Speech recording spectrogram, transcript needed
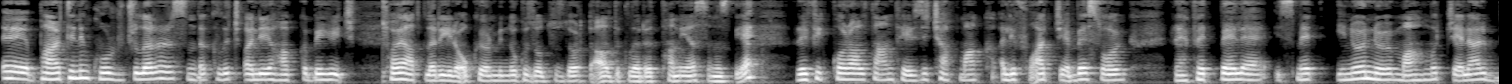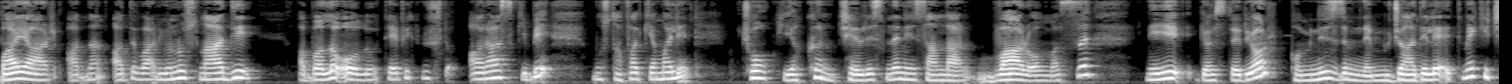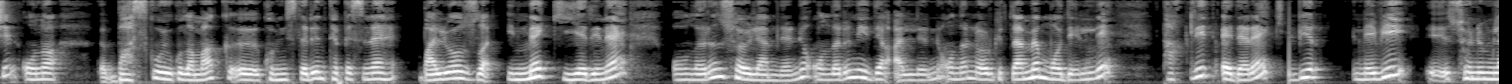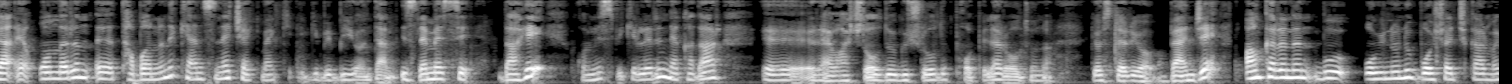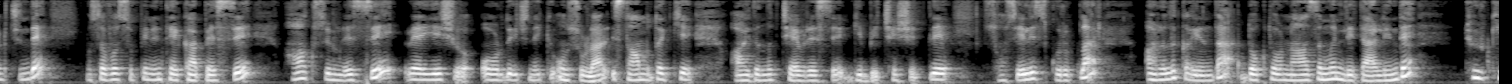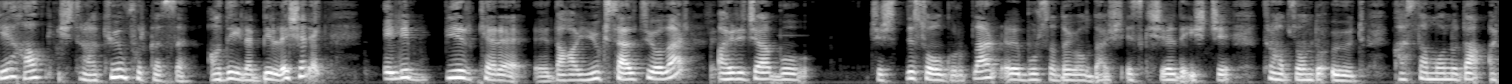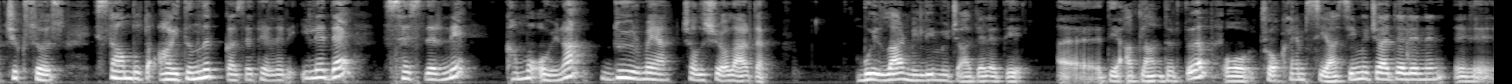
E, partinin kurucuları arasında Kılıç Ali Hakkı Behiç soyadlarıyla okuyorum 1934'te aldıkları tanıyasınız diye. Refik Koraltan, Fevzi Çakmak, Ali Fuat Cebesoy, Refet Bele, İsmet İnönü, Mahmut Celal Bayar, Adnan adı var, Yunus Nadi Abalıoğlu, Tevfik Rüştü Aras gibi Mustafa Kemal'in çok yakın çevresinden insanlar var olması neyi gösteriyor? Komünizmle mücadele etmek için ona e, baskı uygulamak, e, komünistlerin tepesine balyozla inmek yerine onların söylemlerini, onların ideallerini, onların örgütlenme modelini taklit ederek bir nevi e, sönümle onların tabanını kendisine çekmek gibi bir yöntem izlemesi dahi komünist fikirlerin ne kadar revaçlı olduğu, güçlü olduğu, popüler olduğunu gösteriyor bence. Ankara'nın bu oyununu boşa çıkarmak için de Mustafa Supi'nin TKP'si, halk zümresi ve Yeşil Ordu içindeki unsurlar, İstanbul'daki aydınlık çevresi gibi çeşitli sosyalist gruplar Aralık ayında Doktor Nazım'ın liderliğinde Türkiye Halk İştiraki Fırkası adıyla birleşerek eli bir kere e, daha yükseltiyorlar. Ayrıca bu çeşitli sol gruplar e, Bursa'da Yoldaş, Eskişehir'de İşçi, Trabzon'da Öğüt, Kastamonu'da Açık Söz, İstanbul'da Aydınlık gazeteleri ile de seslerini kamuoyuna duyurmaya çalışıyorlardı. Bu yıllar milli mücadele diye, e, diye adlandırdığım o çok hem siyasi mücadelenin e,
